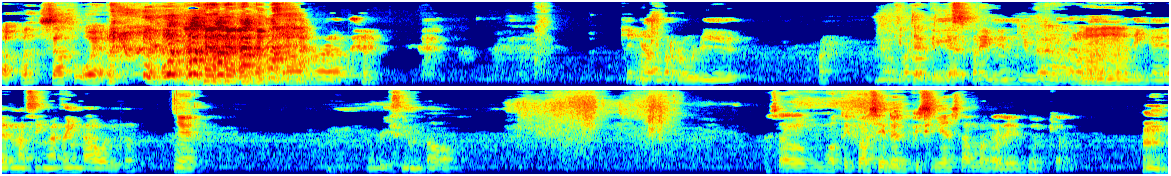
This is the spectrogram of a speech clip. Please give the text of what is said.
apa self aware kayak nggak perlu di perlu di sprintin juga Nah. gitu kalau Hmm. bertiga dan masing-masing tahu itu Iya. lebih simpel asal motivasi dan visinya sama kali ya Hmm.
